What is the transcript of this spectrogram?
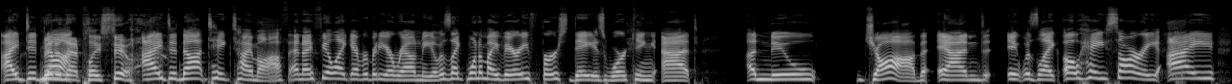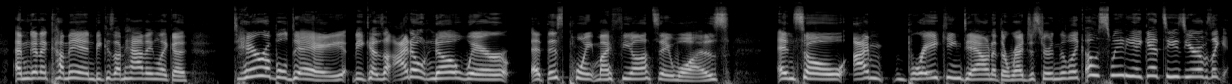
I did Been not Been in that place too. I did not take time off and I feel like everybody around me it was like one of my very first days working at a new job and it was like, "Oh, hey, sorry. I am going to come in because I'm having like a terrible day because I don't know where at this point my fiance was." And so I'm breaking down at the register and they're like, "Oh, sweetie, it gets easier." I was like,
